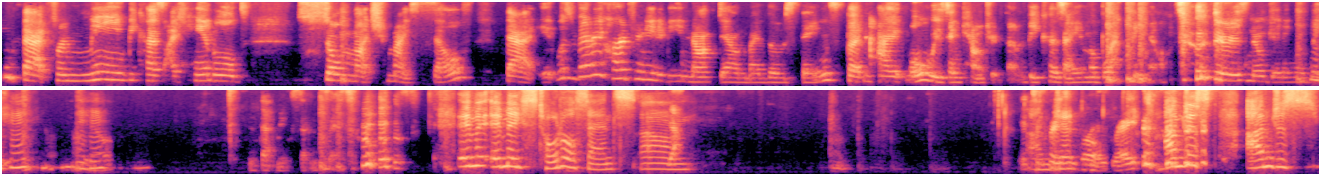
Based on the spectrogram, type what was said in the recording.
think that for me, because I handled so much myself, that it was very hard for me to be knocked down by those things, but I always encountered them because I am a black female. So there is no getting away. Mm-hmm. Mm-hmm if that makes sense, I suppose. It, it makes total sense. Um, yeah. It's a I'm crazy just, world, right? I'm just, I'm just,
